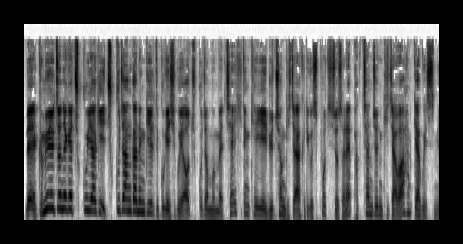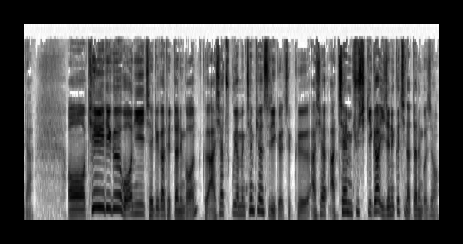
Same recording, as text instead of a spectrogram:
네, 금요일 저녁에 축구 이야기 축구장 가는 길 듣고 계시고요. 축구 전문 매체 히든K의 류청 기자 그리고 스포츠조선의 박찬준 기자와 함께하고 있습니다. 어, K리그 1이 재개가 됐다는 건 그 아시아 축구 연맹 챔피언스 리그 즉 그 아시아 아챔 휴식기가 이제는 끝이 났다는 거죠.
